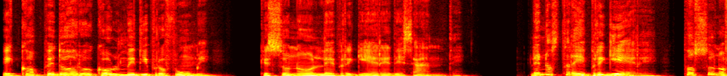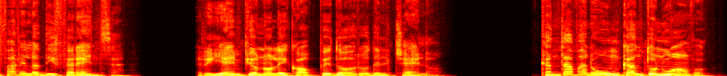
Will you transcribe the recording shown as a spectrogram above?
e coppe d'oro colme di profumi, che sono le preghiere dei santi. Le nostre preghiere possono fare la differenza riempiono le coppe d'oro del cielo. Cantavano un canto nuovo.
